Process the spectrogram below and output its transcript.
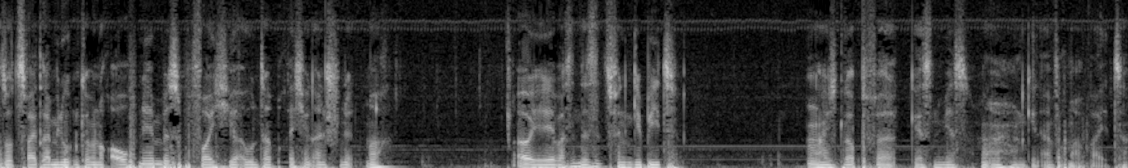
Ich denke mal so zwei, drei Minuten können wir noch aufnehmen, bis bevor ich hier unterbreche und einen Schnitt mache. Oh je, was ist denn das jetzt für ein Gebiet? Ah, ich glaube, vergessen wir es mal und gehen einfach mal weiter.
